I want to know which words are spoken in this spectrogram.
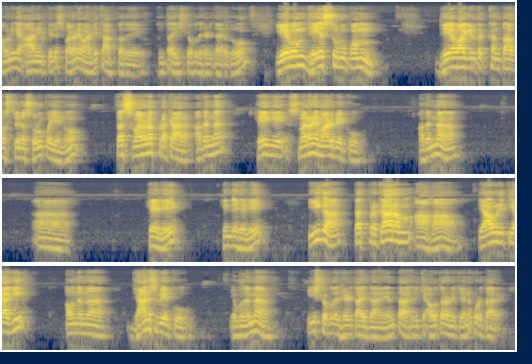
ಅವನಿಗೆ ಆ ರೀತಿಯಲ್ಲಿ ಸ್ಮರಣೆ ಮಾಡಲಿಕ್ಕೆ ಆಗ್ತದೆ ಅಂತ ಈ ಶ್ಲೋಕದ ಹೇಳ್ತಾ ಇರೋದು. ಏವಂ ಧ್ಯೇಯಸ್ವರೂಪಂ ಧ್ಯೇಯವಾಗಿರತಕ್ಕಂತಹ ವಸ್ತುವಿನ ಸ್ವರೂಪ ಏನು? ತಸ್ಮರಣ ಪ್ರಕಾರ. ಅದನ್ನು ಹೇಗೆ ಸ್ಮರಣೆ ಮಾಡಬೇಕು? ಅದನ್ನು ಹೇಳಿ, ಹಿಂದೆ ಹೇಳಿ, ಈಗ ತತ್ಪ್ರಕಾರಂ ಆಹಾ, ಯಾವ ರೀತಿಯಾಗಿ ಅವನನ್ನು ಧ್ಯಾನಿಸಬೇಕು ಎಂಬುದನ್ನು ಈ ಶ್ಲೋಕದಲ್ಲಿ ಹೇಳ್ತಾ ಇದ್ದಾನೆ ಅಂತ ಇದಕ್ಕೆ ಅವತರಣಿಕೆಯನ್ನು ಕೊಡ್ತಾರೆ.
